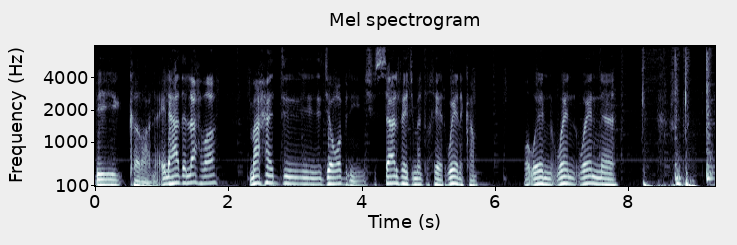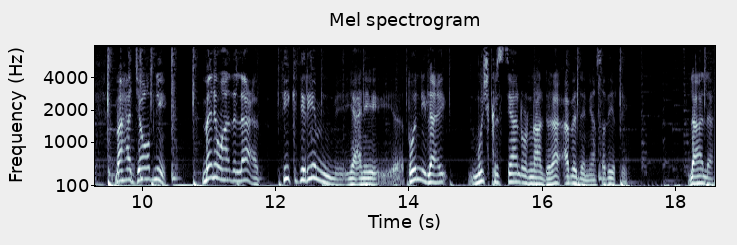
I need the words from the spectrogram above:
بكورونا. إلى هذه اللحظة ما حد جاوبني. شو السالفة يا جماعة الخير؟ وينكم وين وين وين؟ ما حد جاوبني. من هو هذا اللاعب؟ في كثيرين يعني طوني لاعب مش كريستيانو رونالدو لا ابدا يا صديقي. لا لا.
